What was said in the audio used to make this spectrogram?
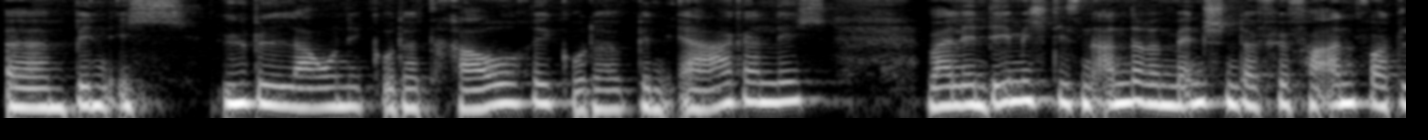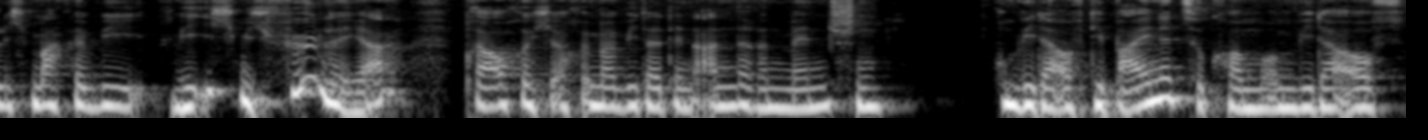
äh, bin ich übellaunig oder traurig oder bin ärgerlich, weil indem ich diesen anderen Menschen dafür verantwortlich mache, wie, wie ich mich fühle, ja, brauche ich auch immer wieder den anderen Menschen, um wieder auf die Beine zu kommen, um wieder auf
